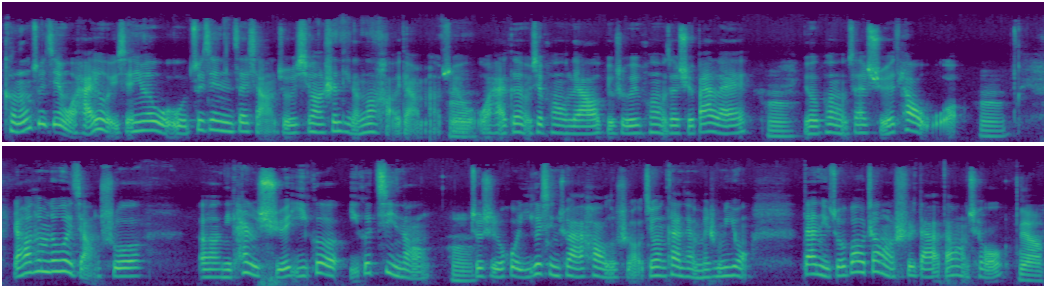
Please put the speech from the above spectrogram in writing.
可能最近我还有一些，因为我我最近在想，就是希望身体能更好一点嘛，所以嗯我还跟有些朋友聊，比如说有一朋友在学芭蕾，嗯。有的朋友在学跳舞，嗯然后他们都会讲说，呃，你开始学一个一个技能，嗯。就是或一个兴趣爱好的时候，尽管看起来没什么用，但你觉得包括张老师打打网球，呀，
